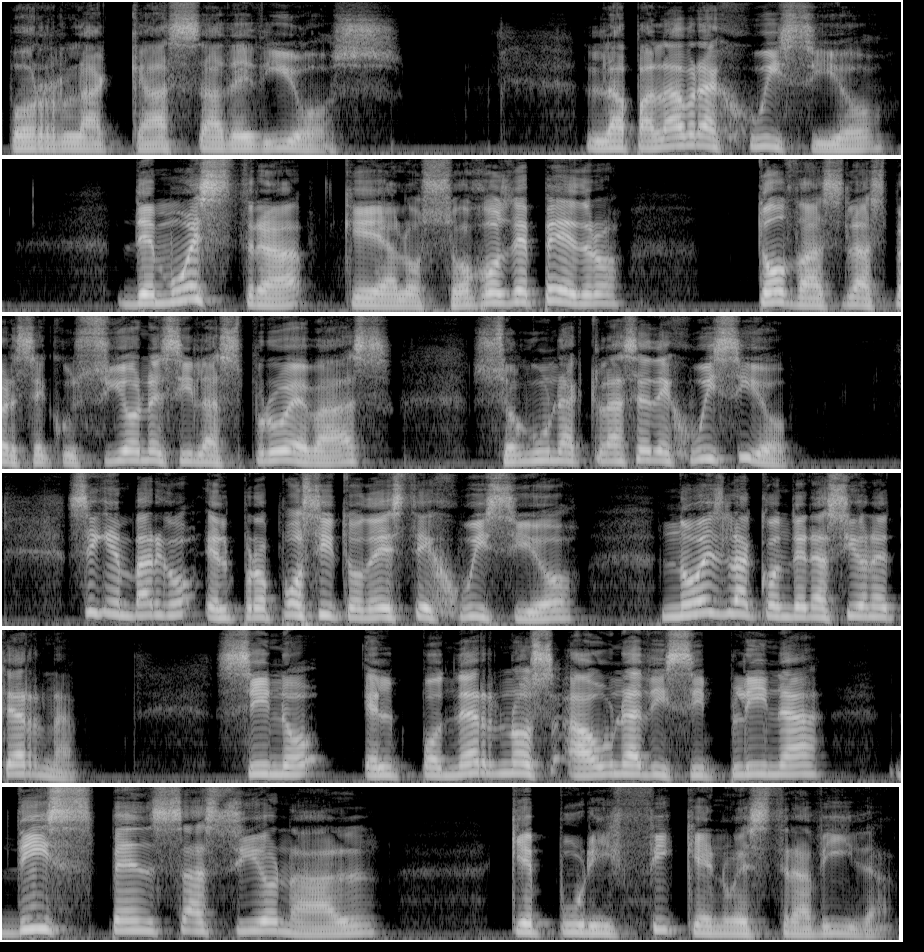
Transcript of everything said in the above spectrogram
por la casa de Dios. La palabra juicio demuestra que a los ojos de Pedro todas las persecuciones y las pruebas son una clase de juicio. Sin embargo, el propósito de este juicio no es la condenación eterna, sino el ponernos a una disciplina dispensacional que purifique nuestra vida.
